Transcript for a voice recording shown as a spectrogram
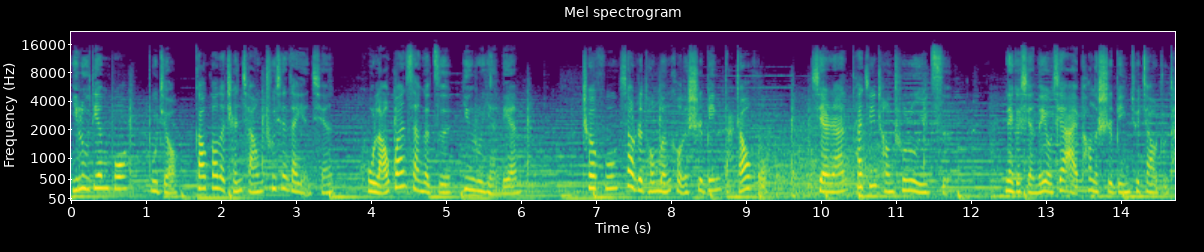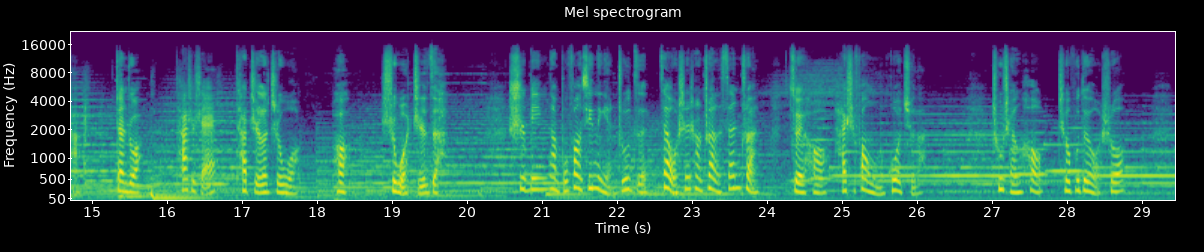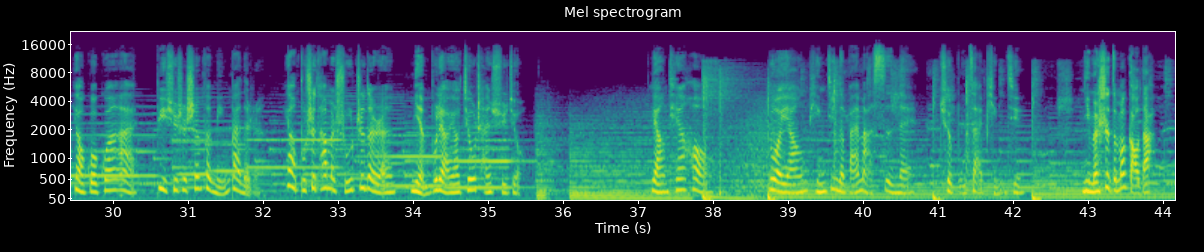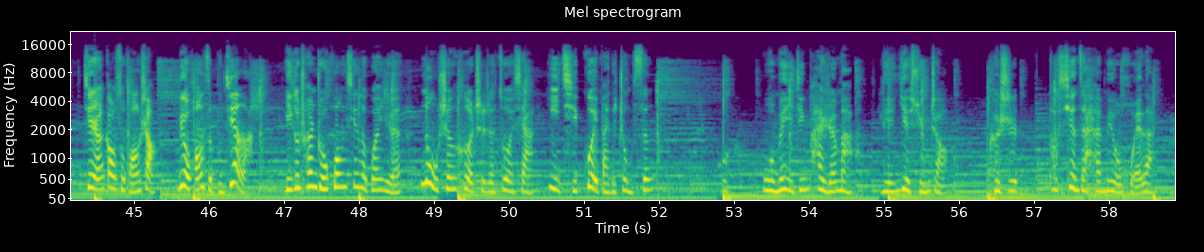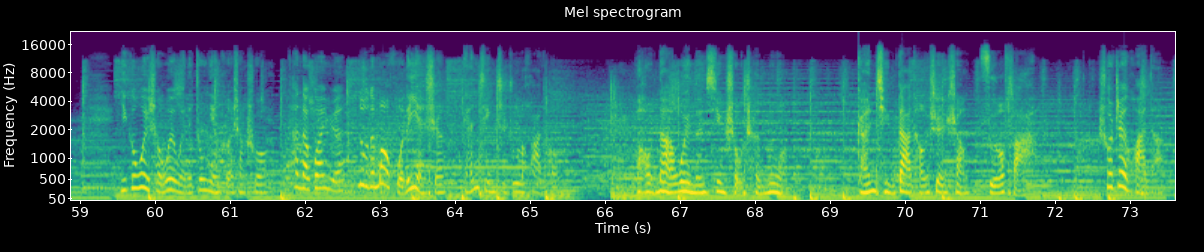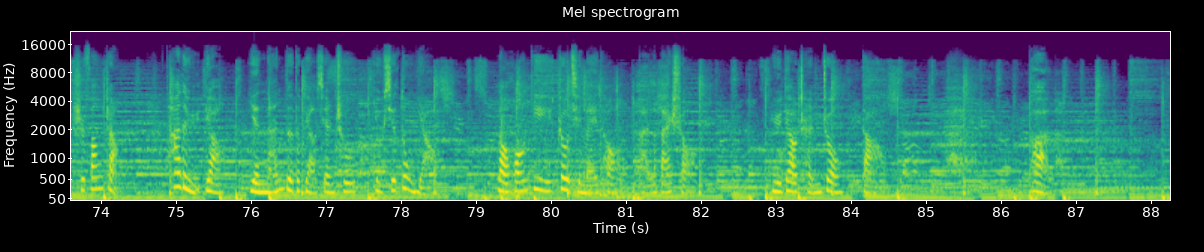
一路颠簸，不久，高高的城墙出现在眼前，“虎牢关”三个字映入眼帘。车夫笑着同门口的士兵打招呼，显然他经常出入于此。那个显得有些矮胖的士兵却叫住他：“站住！他是谁？”他指了指我：“呵，是我侄子。”士兵那不放心的眼珠子在我身上转了三转，最后还是放我们过去了。出城后，车夫对我说：“要过关隘，必须是身份明白的人，要不是他们熟知的人，免不了要纠缠许久。”两天后，洛阳平静的白马寺内却不再平静。你们是怎么搞的？竟然告诉皇上六皇子不见了！一个穿着光鲜的官员怒声呵斥着坐下一齐跪拜的众僧：“我我们已经派人马连夜寻找，可是到现在还没有回来。”一个畏首畏尾的中年和尚说：“看到官员怒得冒火的眼神，赶紧止住了话头。”老衲未能信守承诺，敢请大唐圣上责罚。说这话的是方丈，他的语调也难得的表现出有些动摇。老皇帝皱起眉头，摆了摆手，语调沉重道：“罢了，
